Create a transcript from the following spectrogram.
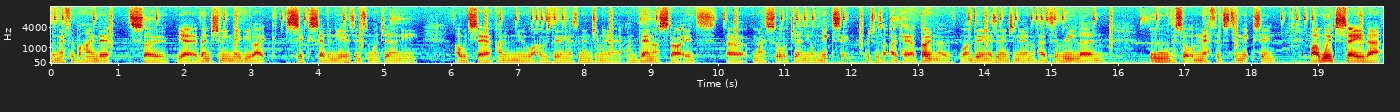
the method behind it. So yeah, eventually maybe like six, seven years into my journey, I would say I kind of knew what I was doing as an engineer. And then I started uh, my sort of journey on mixing, which was like, okay, I don't know what I'm doing as an engineer and I've had to relearn all the sort of methods to mixing. But I would say that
